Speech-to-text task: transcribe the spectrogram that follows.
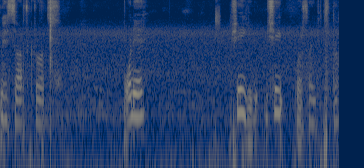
Neyse artık rahat. O ne? Şey gibi. Bir şey var sanki burada.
